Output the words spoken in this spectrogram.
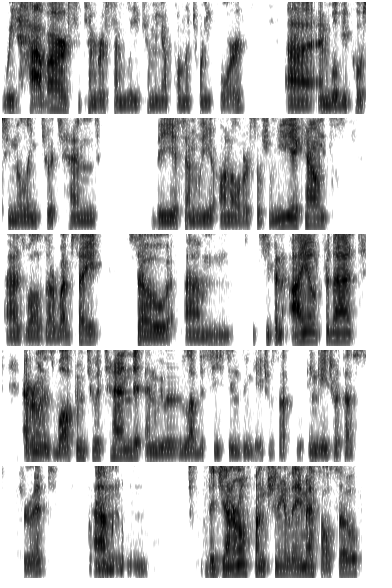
we have our September assembly coming up on the 24th, and we'll be posting the link to attend the assembly on all of our social media accounts as well as our website. So um, keep an eye out for that. Everyone is welcome to attend, and we would love to see students engage with us, engage with us through it. Um, the general functioning of the AMS also,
